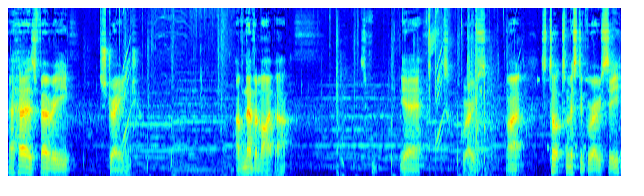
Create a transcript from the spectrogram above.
Her hair's very strange. I've never liked that. It's, yeah, it's gross. Right, let's talk to Mr. Grossy.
